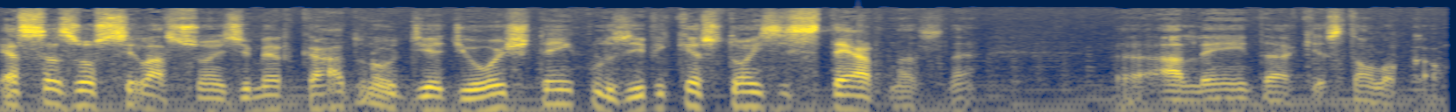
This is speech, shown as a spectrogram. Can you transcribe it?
Essas oscilações de mercado no dia de hoje têm inclusive questões externas, né? Eh, além da questão local.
